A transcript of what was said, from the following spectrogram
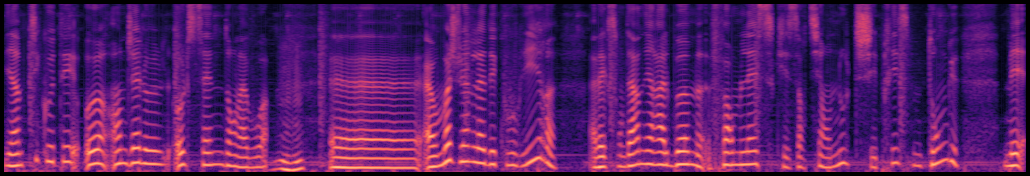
Il y a un petit côté euh, Angel Ol- Olsen dans la voix. Mhm. Euh, alors, moi, je viens de la découvrir avec son dernier album Formless qui est sorti en août chez Prism Tongue. Mais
